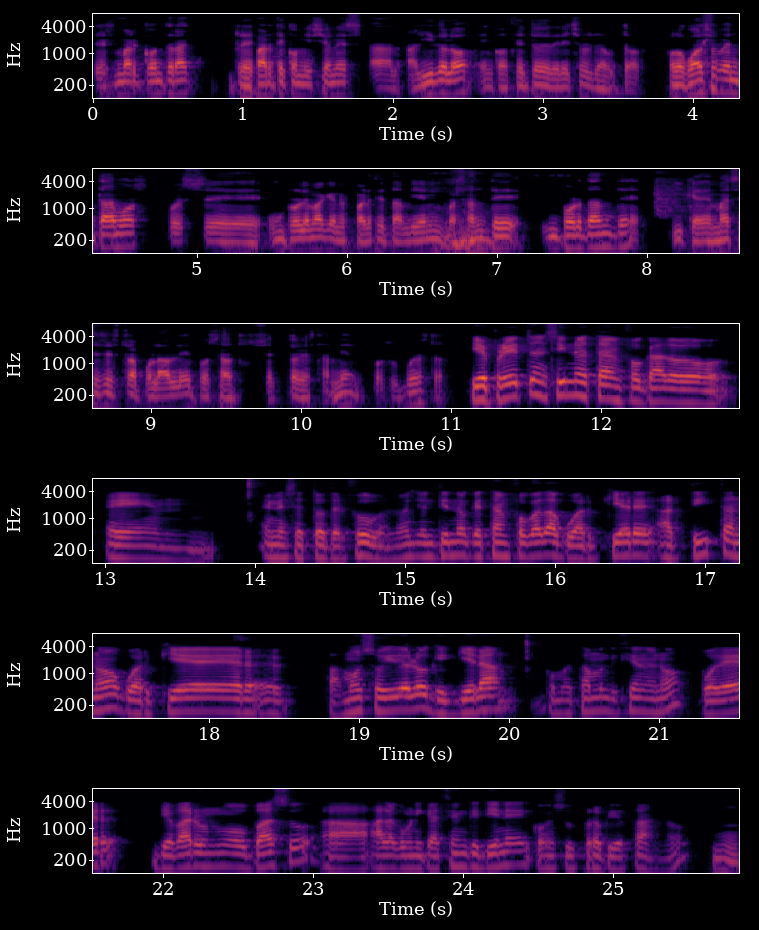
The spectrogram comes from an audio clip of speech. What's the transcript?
el smart contract reparte comisiones al, ídolo en concepto de derechos de autor. Con lo cual solventamos pues, eh, un problema que nos parece también bastante importante y que además es extrapolable pues, a otros sectores también, por supuesto. Y el proyecto en sí no está enfocado en, el sector del fútbol, ¿no? Yo entiendo que está enfocado a cualquier artista, ¿no? Cualquier eh, famoso ídolo que quiera, como estamos diciendo, ¿no? Poder llevar un nuevo paso a, la comunicación que tiene con sus propios fans, ¿no? Mm.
